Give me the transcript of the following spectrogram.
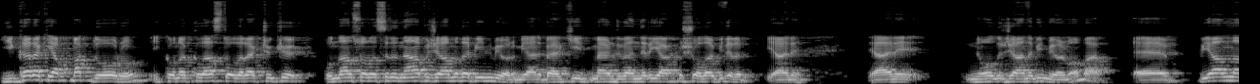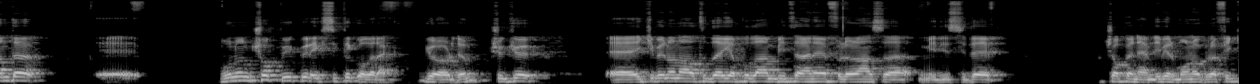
yıkarak yapmak doğru. İkonoklast olarak çünkü bundan sonrasını ne yapacağımı da bilmiyorum. Yani belki merdivenleri yakmış olabilirim. Yani yani ne olacağını bilmiyorum ama e, bir anlamda e, bunun çok büyük bir eksiklik olarak gördüm. Çünkü e, 2016'da yapılan bir tane Floransa Medisi'de çok önemli bir monografik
